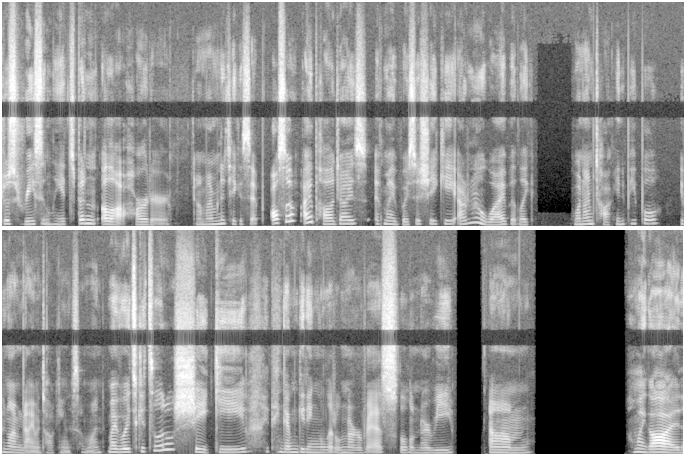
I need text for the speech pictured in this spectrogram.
just recently it's been a lot harder. Um, I'm gonna take a sip. Also, I apologize if my voice is shaky. I don't know why, but like when I'm talking to people, even though I'm not even talking to someone, my voice gets a little shaky. I think I'm getting a little nervous, a little nervy. Um, oh my god,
